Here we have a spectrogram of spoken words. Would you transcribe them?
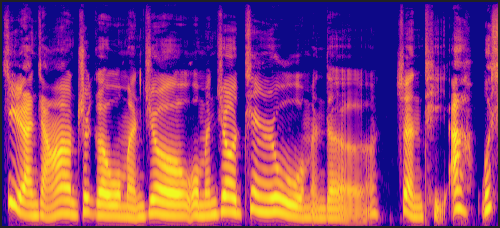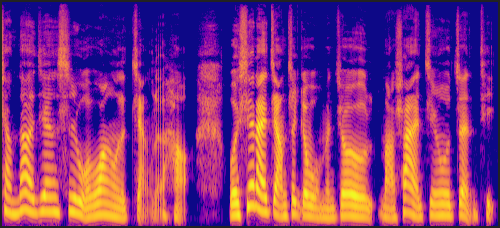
既然讲到这个，我们就我们就进入我们的正题啊！我想到一件事，我忘了讲了。好，我先来讲这个，我们就马上来进入正题。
